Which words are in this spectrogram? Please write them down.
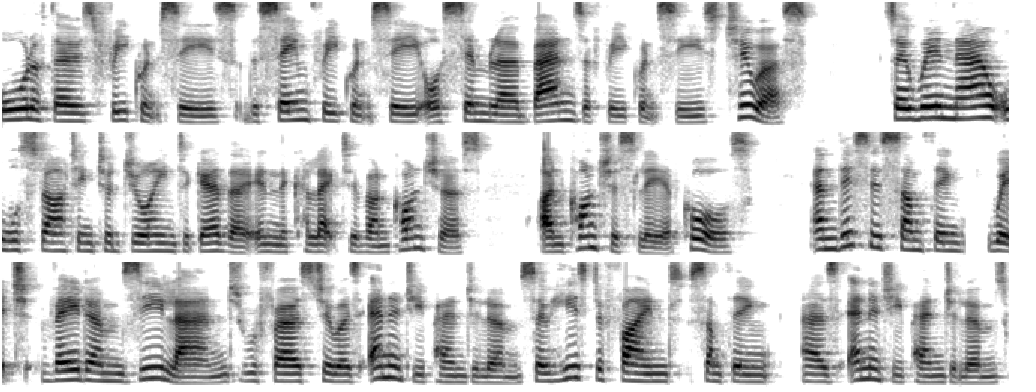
all of those frequencies, the same frequency or similar bands of frequencies to us. So we're now all starting to join together in the collective unconscious, unconsciously, of course. And this is something which Vadim Zeland refers to as energy pendulums. So he's defined something as energy pendulums,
